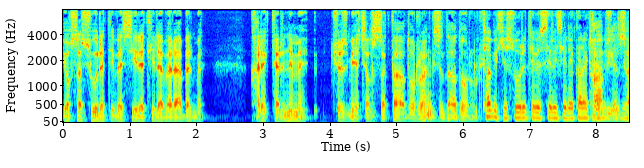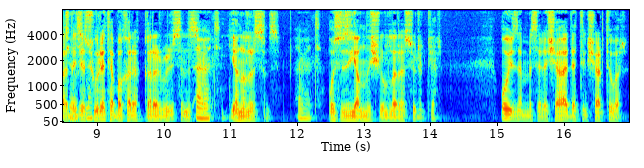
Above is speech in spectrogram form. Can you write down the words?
Yoksa sureti ve siretiyle beraber mi? Karakterini mi çözmeye çalışsak daha doğru? Hangisi daha doğru olur? Tabii ki sureti ve siretiyle karakterini Tabii ya, sadece çalışmak. surete bakarak karar verirseniz evet. yanılırsınız. Evet. O sizi yanlış yollara sürükler. O yüzden mesela şehadetin şartı var.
